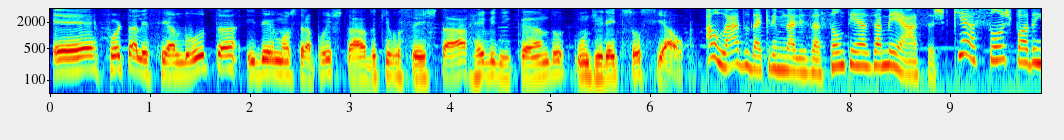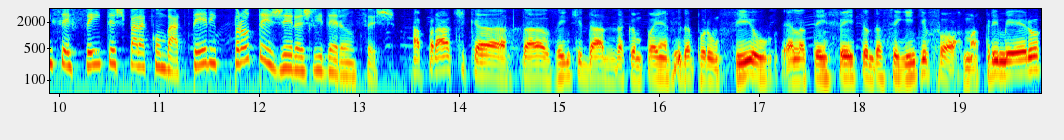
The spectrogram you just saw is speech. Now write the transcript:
é fortalecer a luta e demonstrar para o Estado que você está reivindicando um direito social. Ao lado da criminalização tem as ameaças. Que ações podem ser feitas para combater e proteger as lideranças? A prática das entidades da campanha Vida por um Fio, ela tem feito da seguinte forma: primeiro,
